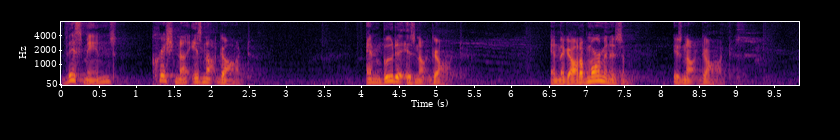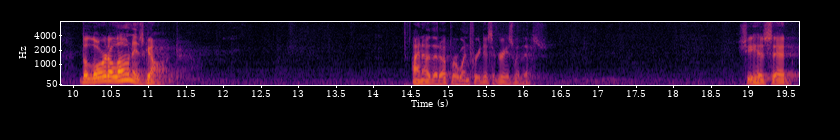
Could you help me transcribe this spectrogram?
This means Krishna is not God. And Buddha is not God. And the God of Mormonism is not God. The Lord alone is God. I know that Oprah Winfrey disagrees with this. She has said,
